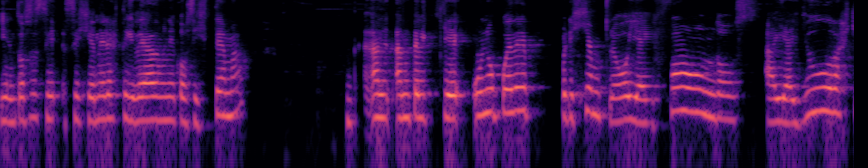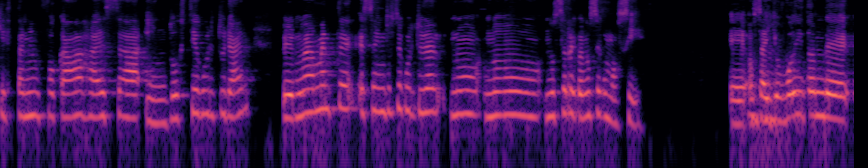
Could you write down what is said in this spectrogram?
y entonces se, genera esta idea de un ecosistema ante el que uno puede, por ejemplo, hoy hay fondos, hay ayudas que están enfocadas a esa industria cultural, pero nuevamente esa industria cultural no, no, no se reconoce como sí. Eh, o sea, yo voy donde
